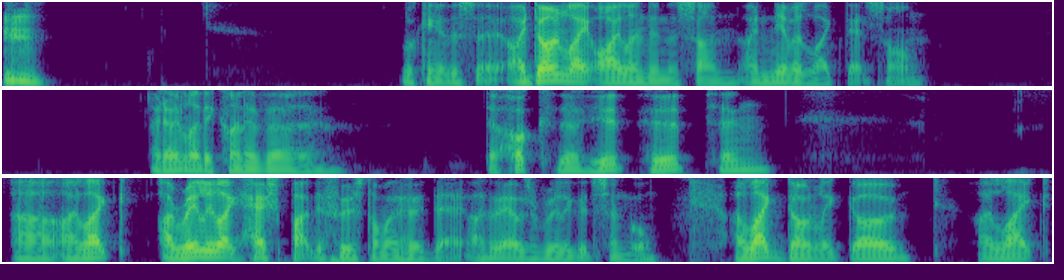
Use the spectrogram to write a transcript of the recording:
looking at this, uh, I don't like "Island in the Sun." I never liked that song. I don't like the kind of uh, the hook, the hip hip thing. Uh, I like I really like Hash Pipe the first time I heard that. I think that was a really good single. I like Don't Let Go. I liked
